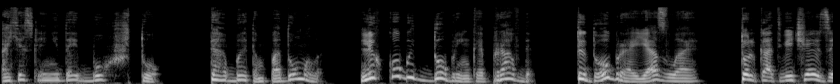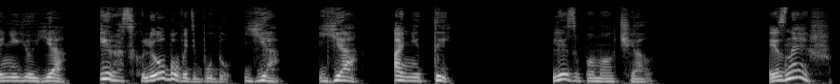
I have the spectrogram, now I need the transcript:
А если, не дай бог, что? Ты об этом подумала? Легко быть добренькой, правда? Ты добрая, я злая. Только отвечаю за нее я. И расхлебывать буду я, я, а не ты. Лиза помолчала. И знаешь,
